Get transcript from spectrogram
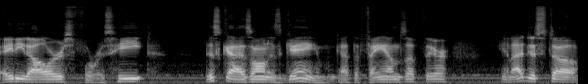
eighty dollars for his heat. This guy's on his game. Got the fans up there, and I just uh,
